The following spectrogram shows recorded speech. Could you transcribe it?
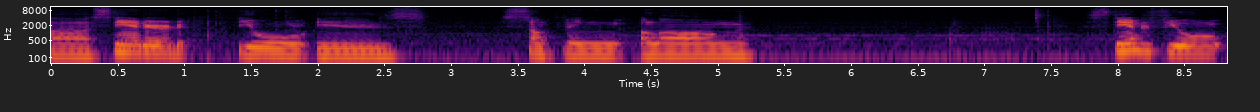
uh, standard fuel is something along standard fuel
